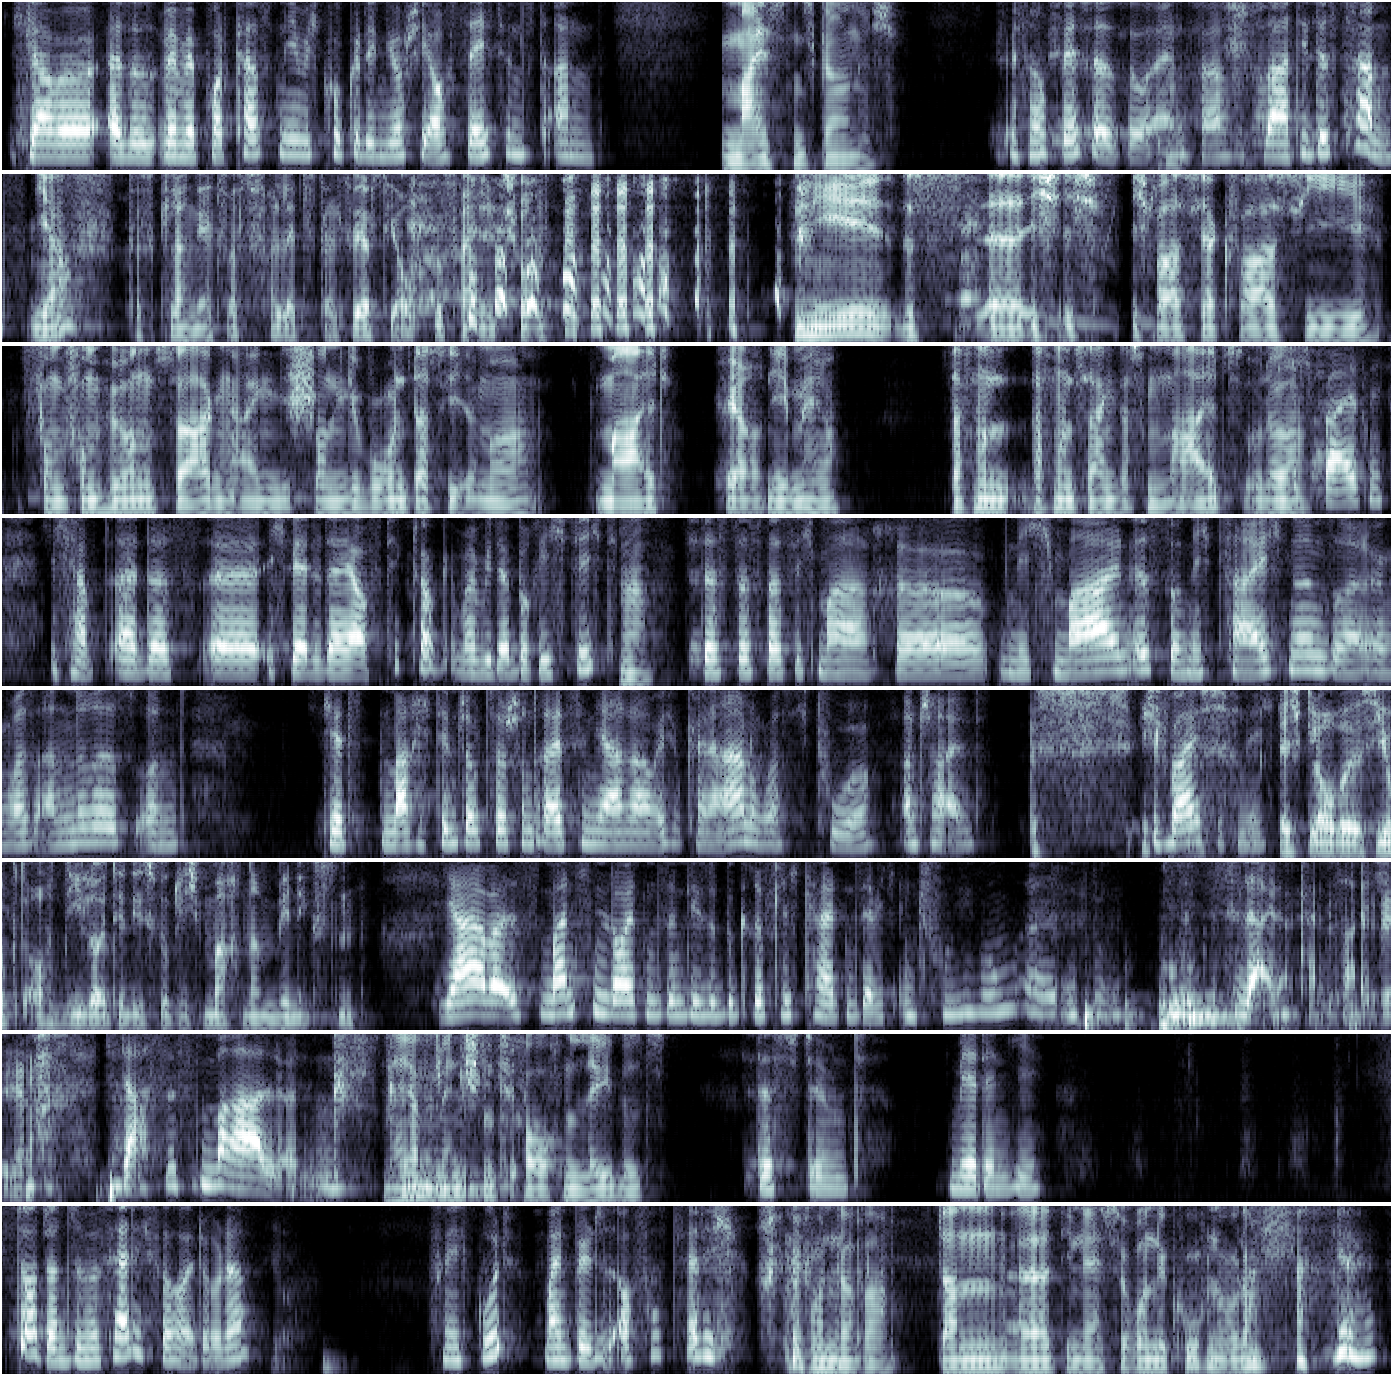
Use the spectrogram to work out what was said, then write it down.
Ich glaube, also wenn wir Podcast nehmen, ich gucke den Yoshi auch seltenst an. Meistens gar nicht. Ist auch besser so einfach. Es war die Distanz. Ja? Das, das klang etwas verletzt, als wäre es dir aufgefallen schon. Nee, das, äh, ich, ich, ich war es ja quasi vom, vom Hörensagen eigentlich schon gewohnt, dass sie immer malt ja. nebenher. Darf man, darf man sagen, dass du malst oder? Ich weiß nicht. Ich habe äh, das, äh, ich werde da ja auf TikTok immer wieder berichtigt, Ja. dass das, was ich mache, nicht malen ist und nicht zeichnen, sondern irgendwas anderes. Und jetzt mache ich den Job zwar schon 13 Jahre, aber ich habe keine Ahnung, was ich tue. Anscheinend. Es, Ich weiß es nicht. Ich glaube, es juckt auch die Leute, die es wirklich machen, am wenigsten. Ja, aber es, manchen Leuten sind diese Begrifflichkeiten sehr wichtig. Entschuldigung, äh, das ist leider kein Zeichen. Ja. Das ist Malen. Naja, Menschen brauchen Labels. Das stimmt. Mehr denn je. So, dann sind wir fertig für heute, oder? Ja. Finde ich gut. Mein Bild ist auch fast fertig. Wunderbar. Dann äh, die nächste Runde Kuchen, oder?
